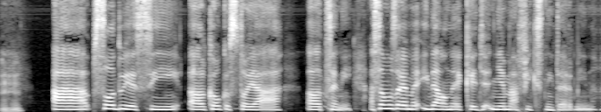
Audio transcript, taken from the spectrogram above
mm-hmm. A sleduje si, koľko stoja ceny. A samozrejme ideálne, keď nemá fixný termín.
